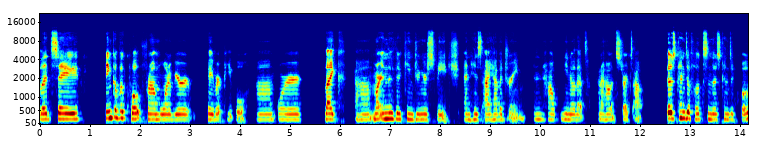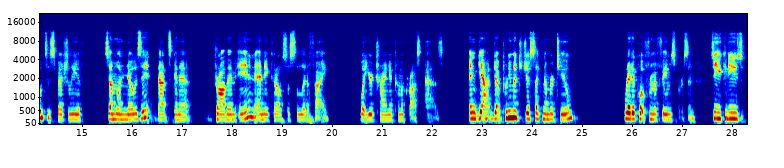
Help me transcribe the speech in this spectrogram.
Let's say, think of a quote from one of your favorite people, um, or like um, Martin Luther King Jr.'s speech and his I Have a Dream, and how, you know, that's kind of how it starts out. Those kinds of hooks and those kinds of quotes, especially if someone knows it, that's going to draw them in and it could also solidify what you're trying to come across as. And yeah, pretty much just like number two, write a quote from a famous person. So you could use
